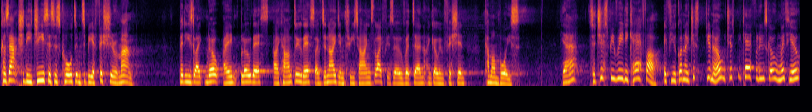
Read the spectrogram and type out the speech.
Because actually, Jesus has called him to be a fisher of man. But he's like, no, I ain't blow this. I can't do this. I've denied him three times. Life is over. Done. I'm going fishing. Come on, boys. Yeah? So just be really careful. If you're going to just, you know, just be careful who's going with you.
